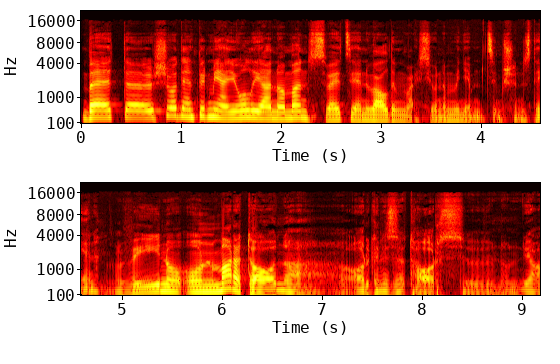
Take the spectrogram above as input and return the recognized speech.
Bet eh, šodien, 1. jūlijā, no manis sveicienu Valdim Vaisjūnam, viņam dzimšanas diena. vīnu un maratona organizators. Nu, jā,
